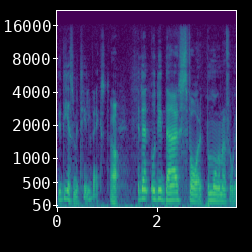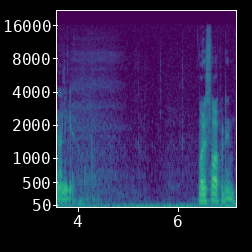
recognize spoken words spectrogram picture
det är det som är tillväxt. Ja. Den, och det är där svaret på många av de här frågorna ligger. Var det svar på din?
